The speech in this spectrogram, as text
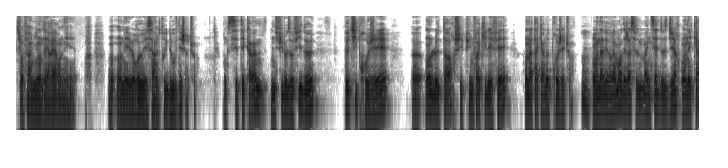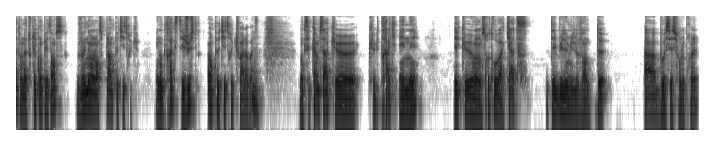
si on fait un million d'ARR on est on, on est heureux et c'est un truc de ouf déjà tu vois. Donc c'était quand même une philosophie de petit projet euh, on le torche et puis une fois qu'il est fait on attaque un autre projet tu vois. Hmm. on avait vraiment déjà ce mindset de se dire on est quatre on a toutes les compétences venez on lance plein de petits trucs. Et donc track c'était juste un petit truc tu vois à la base. Donc c'est comme ça que que track est né et que on se retrouve à 4 début 2022 à bosser sur le projet.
